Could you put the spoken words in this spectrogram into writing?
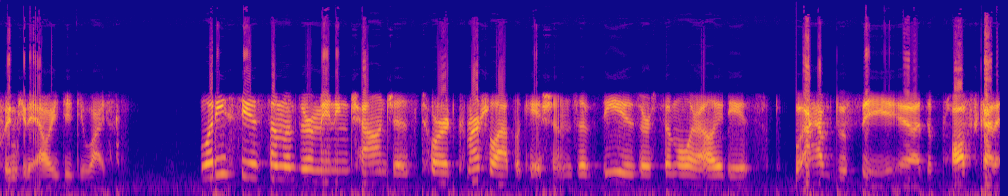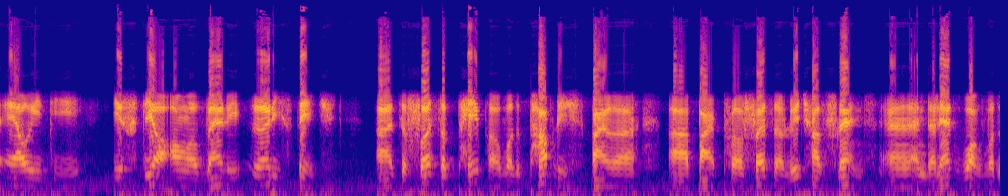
printed LED device. What do you see as some of the remaining challenges toward commercial applications of these or similar LEDs? I have to say uh, the perovskite LED is still on a very early stage. Uh, the first paper was published by uh, uh by Professor Richard Friend, and, and that work was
